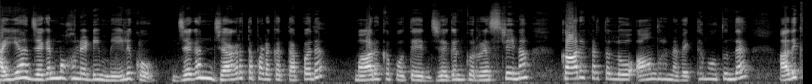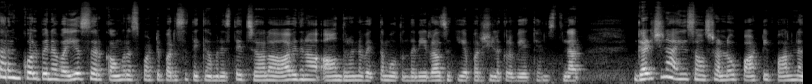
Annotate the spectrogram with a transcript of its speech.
అయ్యా జగన్మోహన్ రెడ్డి మేలుకో. జగన్ జాగ్రత్త పడక తప్పదా? మారకపోతే జగన్కు రెస్ట్ అయినా కార్యకర్తల్లో ఆందోళన వ్యక్తమవుతుందా? అధికారం కోల్పోయిన వైఎస్ఆర్ కాంగ్రెస్ పార్టీ పరిస్థితి గమనిస్తే చాలా ఆవేదన ఆందోళన వ్యక్తమవుతుందని రాజకీయ పరిశీలకులు వ్యాఖ్యానిస్తున్నారు. గడిచిన ఐదు సంవత్సరాల్లో పార్టీ పాలన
